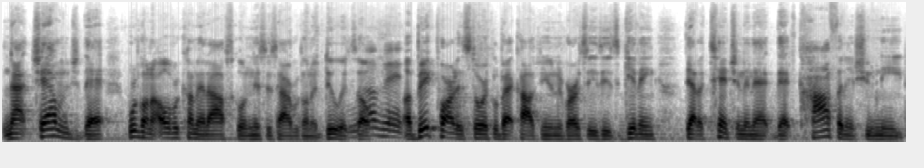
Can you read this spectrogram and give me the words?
not challenge that. We're going to overcome that obstacle, and this is how we're going to do it." Love so, it. a big part of historically black colleges and universities is getting that attention and that that confidence you need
